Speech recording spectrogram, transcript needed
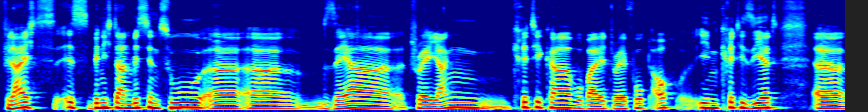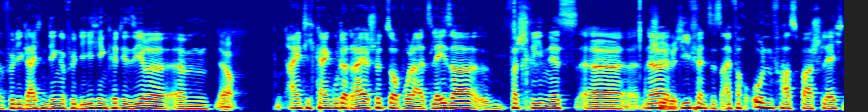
Vielleicht ist, bin ich da ein bisschen zu äh, äh, sehr Trey Young-Kritiker, wobei Dre Vogt auch ihn kritisiert äh, für die gleichen Dinge, für die ich ihn kritisiere. Ähm, Ja. eigentlich kein guter Dreierschütze, obwohl er als Laser äh, verschrien ist. Äh, ne? Defense ist einfach unfassbar schlecht.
